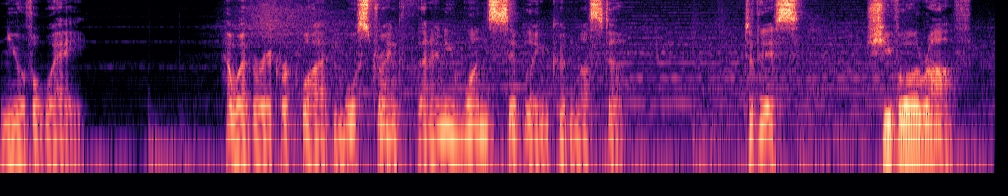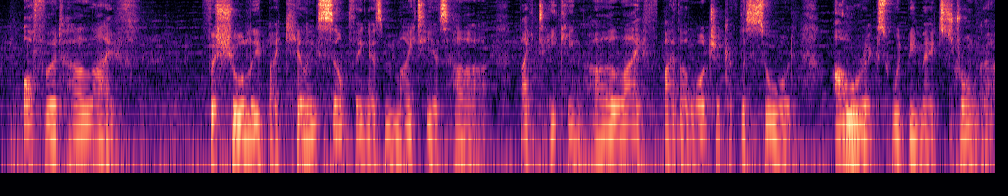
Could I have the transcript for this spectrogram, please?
knew of a way. However, it required more strength than any one sibling could muster. To this, Xivu Arath offered her life, for surely by killing something as mighty as her, by taking her life by the logic of the sword, Auryx would be made stronger.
